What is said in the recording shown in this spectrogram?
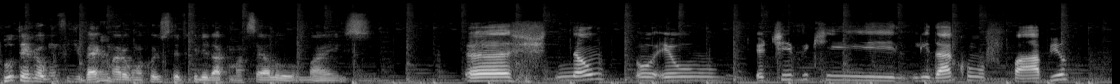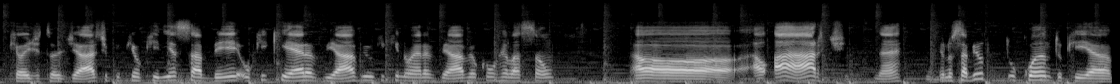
Tu teve algum feedback, Mário? Alguma coisa que você teve que lidar com o Marcelo mais... Uh, não eu, eu tive que lidar com o Fábio, que é o editor de arte, porque eu queria saber o que, que era viável e o que, que não era viável com relação à arte, né? Eu não sabia o, o quanto que ia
